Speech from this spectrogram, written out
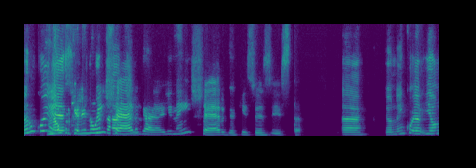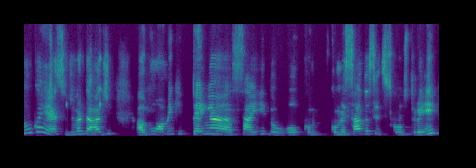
Eu não conheço. Não, porque ele não verdade. enxerga, ele nem enxerga que isso exista. É, eu nem e eu não conheço de verdade algum homem que tenha saído ou com, começado a se desconstruir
